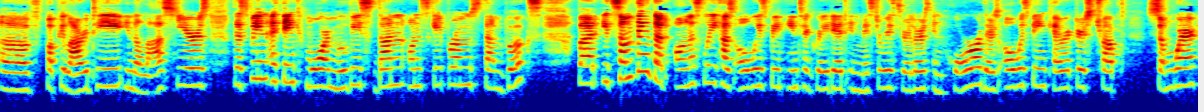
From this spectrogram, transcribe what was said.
of popularity in the last years. There's been, I think, more movies done on escape rooms than books, but it's something that honestly has always been integrated in mystery thrillers and horror. There's always been characters trapped somewhere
